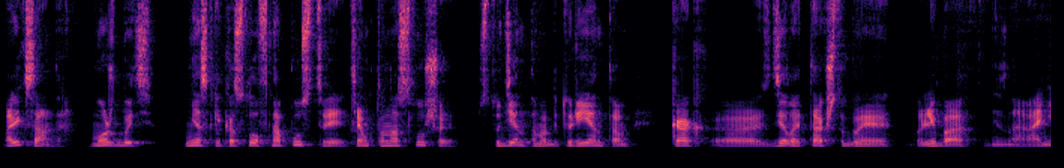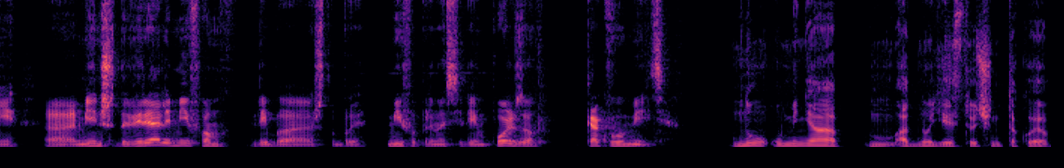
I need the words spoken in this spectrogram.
Александр, может быть, несколько слов напутствия тем, кто нас слушает, студентам, абитуриентам, как э, сделать так, чтобы либо, не знаю, они э, меньше доверяли мифам, либо чтобы мифы приносили им пользу. Как вы умеете? Ну, у меня одно есть очень такое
